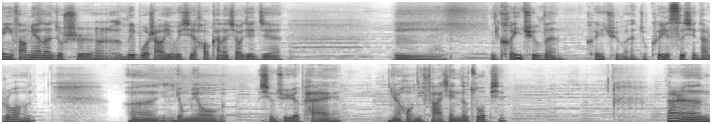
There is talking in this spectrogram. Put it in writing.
另一方面呢，就是微博上有一些好看的小姐姐，嗯，你可以去问，可以去问，就可以私信他说，嗯，有没有兴趣约拍？然后你发一些你的作品。当然，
